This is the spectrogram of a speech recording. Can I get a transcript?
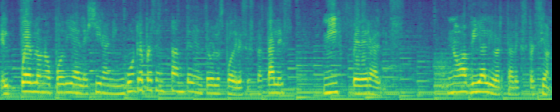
el pueblo no podía elegir a ningún representante dentro de los poderes estatales ni federales. No había libertad de expresión.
